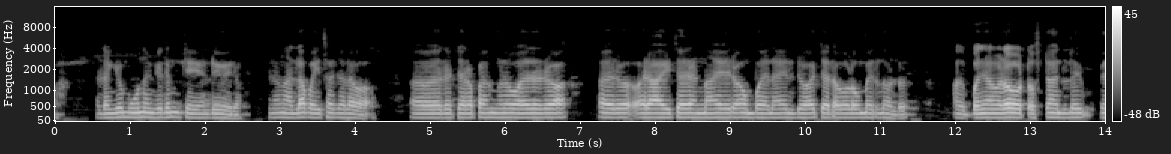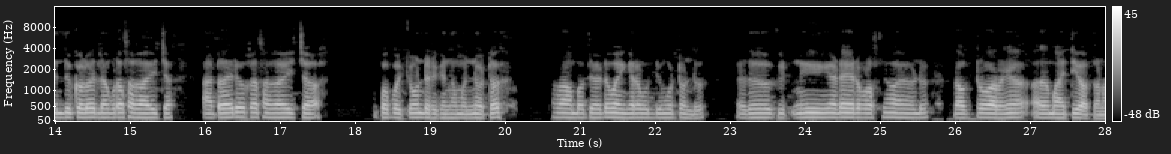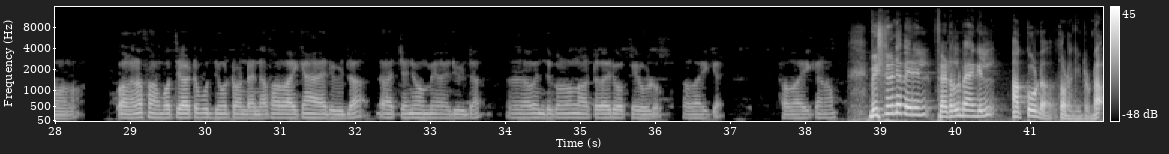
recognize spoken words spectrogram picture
അല്ലെങ്കിൽ മൂന്നെങ്കിലും ചെയ്യേണ്ടി വരും. പിന്നെ നല്ല പൈസ ചിലവാകും ചിലപ്പോൾ നിങ്ങൾ ഓരോ ഒരു ഒരാഴ്ച എണ്ണായിരം ഒമ്പതിനായിരം രൂപ ചിലവോളം വരുന്നുണ്ട്. അതിപ്പോൾ ഞങ്ങളുടെ ഓട്ടോ സ്റ്റാൻഡിൽ ബന്ധുക്കളും എല്ലാം കൂടെ സഹായിച്ച നാട്ടുകാരുമൊക്കെ സഹായിച്ച ഇപ്പോൾ പൊയ്ക്കൊണ്ടിരിക്കുന്നു മുന്നോട്ട്. സാമ്പത്തികമായിട്ട് ഭയങ്കര ബുദ്ധിമുട്ടുണ്ട്. ഇത് കിഡ്നിയുടെ ഒരു പ്രശ്നമായതുകൊണ്ട് ഡോക്ടർ പറഞ്ഞ് അത് മാറ്റി വെക്കണമെന്ന്. അപ്പോൾ അങ്ങനെ സാമ്പത്തികമായിട്ട് ബുദ്ധിമുട്ടുണ്ട്. എന്നെ സഹായിക്കാൻ ആരുമില്ല. അച്ഛനും അമ്മയും ആരുമില്ല. ബന്ധുക്കളും നാട്ടുകാരും ഒക്കെ ഉള്ളൂ സഹായിക്കാൻ. സഹായിക്കണം. വിഷ്ണുവിന്റെ പേരിൽ ഫെഡറൽ ബാങ്കിൽ അക്കൗണ്ട് തുടങ്ങിയിട്ടുണ്ട്.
